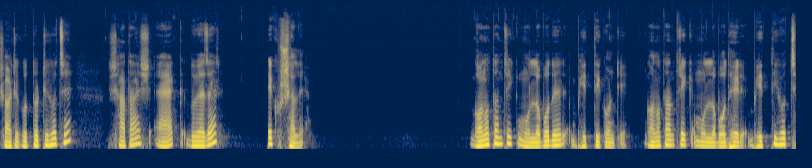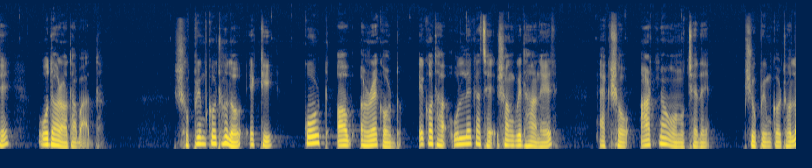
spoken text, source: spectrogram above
সঠিক উত্তরটি হচ্ছে সাতাশ এক দুই একুশ সালে। গণতান্ত্রিক মূল্যবোধের ভিত্তি কোনটি? গণতান্ত্রিক মূল্যবোধের ভিত্তি হচ্ছে উদারতাবাদ। সুপ্রিম কোর্ট হল একটি কোর্ট অব রেকর্ড। একথা উল্লেখ আছে সংবিধানের একশো আট নং অনুচ্ছেদে। সুপ্রিম কোর্ট হল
